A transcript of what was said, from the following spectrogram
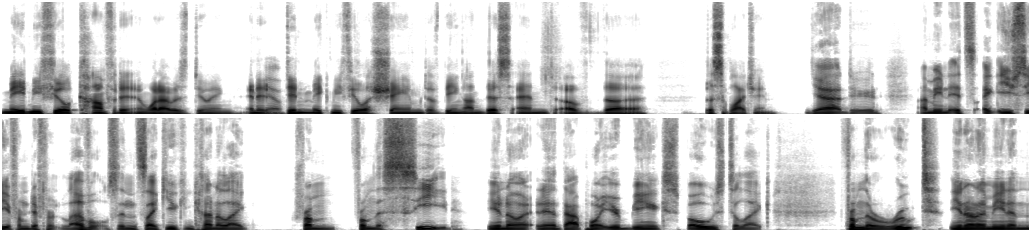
made me feel confident in what I was doing, and it Yeah. didn't make me feel ashamed of being on this end of the the supply chain. Yeah, dude. I mean, it's like you see it from different levels, and it's like you can kind of like from from the seed, you know, and at that point you're being exposed to like from the root, you know what I mean? And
